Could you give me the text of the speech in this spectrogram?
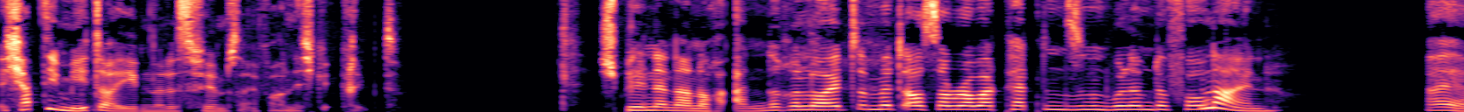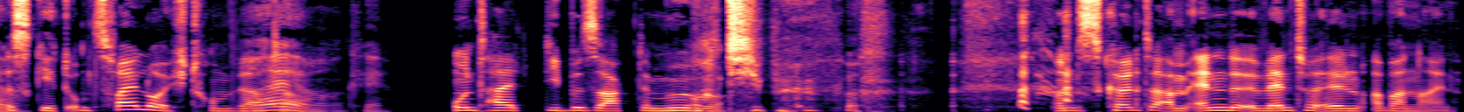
ich habe die Metaebene des Films einfach nicht gekriegt. spielen denn da noch andere Leute mit außer Robert Pattinson und Willem Dafoe? Nein, Ah ja. es geht um zwei ah, Leuchtturmwärter. ja, okay. Und halt die besagte Möwe. Und die Möwe. Und es könnte am Ende eventuell, aber nein.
